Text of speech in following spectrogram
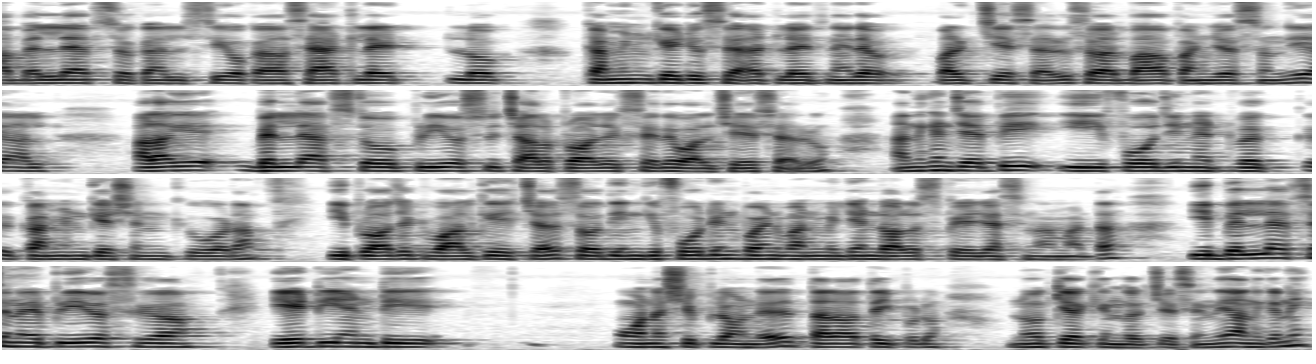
ఆ బెల్ ల్యాబ్స్తో కలిసి ఒక శాటిలైట్లో కమ్యూనికేటివ్ శాటిలైట్ని అయితే వర్క్ చేశారు. సో అది బాగా పనిచేస్తుంది. అలాగే బెల్ ల్యాబ్స్తో ప్రీవియస్లీ చాలా ప్రాజెక్ట్స్ అయితే వాళ్ళు చేశారు. అందుకని చెప్పి ఈ ఫోర్ జీ నెట్వర్క్ కమ్యూనికేషన్కి కూడా ఈ ప్రాజెక్ట్ వాళ్ళకే ఇచ్చారు. సో దీనికి fourteen point one million dollars pay చేస్తున్నారు అనమాట ఈ బెల్ ల్యాబ్స్ అనేది ప్రీవియస్గా ఏటీఎన్టీ ఓనర్షిప్లో ఉండేది. తర్వాత ఇప్పుడు నోకియా కింద వచ్చేసింది. అందుకని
